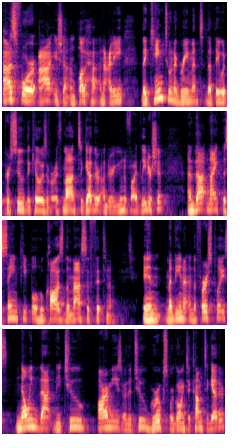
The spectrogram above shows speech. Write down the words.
As for Aisha and Talha and Ali, they came to an agreement that they would pursue the killers of Uthman together under a unified leadership. And that night, the same people who caused the massive fitna in Medina in the first place, knowing that the two armies or the two groups were going to come together,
